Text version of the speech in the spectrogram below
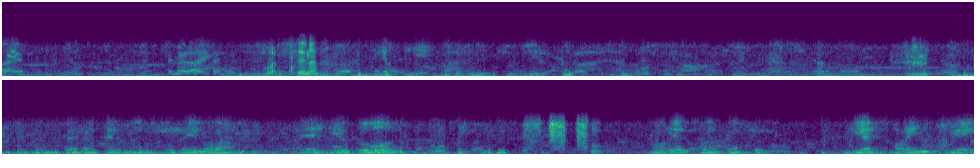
Nei. Jeg mener, det er What's in it? Damit das Problem war, er geht los Modell Vollkostet. Jetzt ein Gespräch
